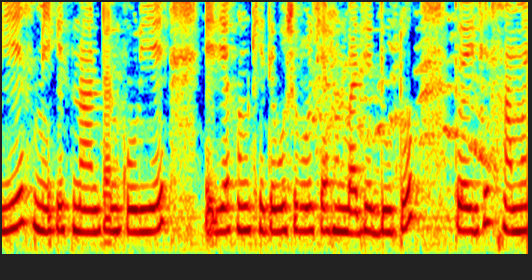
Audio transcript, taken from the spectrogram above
দিয়ে মেয়েকে স্নান টান করিয়ে এই যে এখন খেতে বসে পড়ছি, এখন বাজে দুটো। তো এই যে আমি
